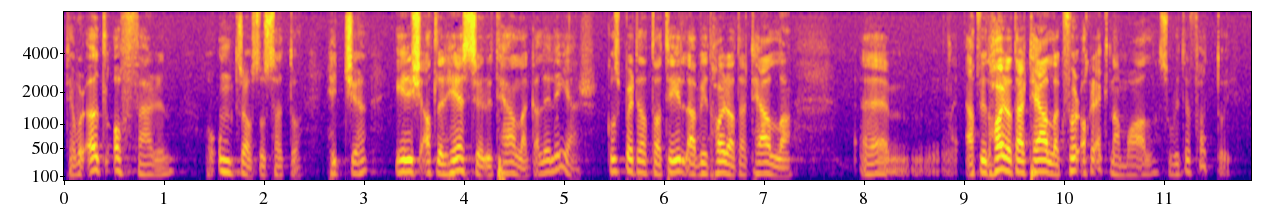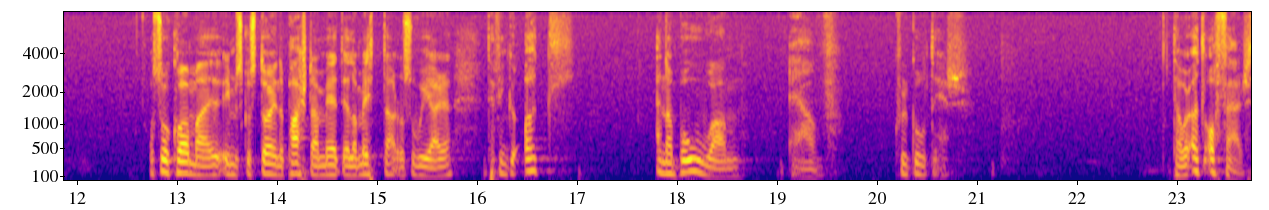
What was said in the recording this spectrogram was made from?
Det var öll offeren, og undra oss og søtt og hitje, er ikkje atler heser ut tala Galilear. Hvordan ber det ta til at vi høyre at det tala, um, at vi høyre at det tala kvör okkur egna mal, så vi er født i. Og så koma imensko støyne parsta med eller mittar og så videre. Det finner öll enn av boan av hvor god det er. Det var ett offer.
